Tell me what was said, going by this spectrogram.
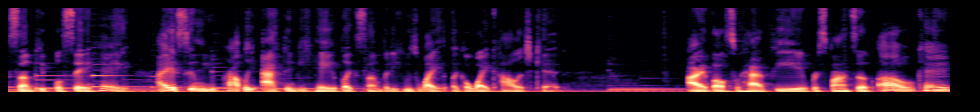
some people say, hey, I assume you probably act and behave like somebody who's white, like a white college kid. I've also had the response of, oh, okay,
